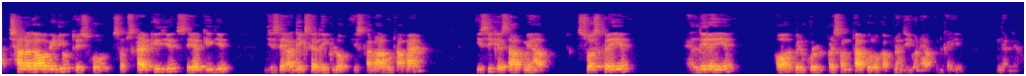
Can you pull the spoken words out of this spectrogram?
अच्छा लगा हो वीडियो तो इसको सब्सक्राइब कीजिए शेयर कीजिए, जिससे अधिक से अधिक लोग इसका लाभ उठा पाए। इसी के साथ में आप स्वस्थ रहिए हेल्दी रहिए, और बिल्कुल प्रसन्नतापूर्वक अपना जीवन यापन करिए। धन्यवाद।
